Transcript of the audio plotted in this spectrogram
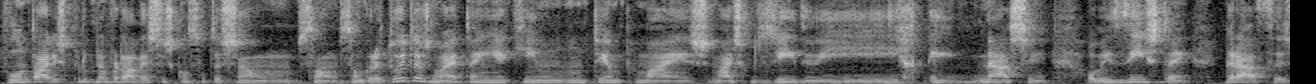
Voluntários, porque na verdade estas consultas são, são, são gratuitas, não é? Têm aqui um, um tempo mais, mais reduzido e, e, e, nascem ou existem graças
